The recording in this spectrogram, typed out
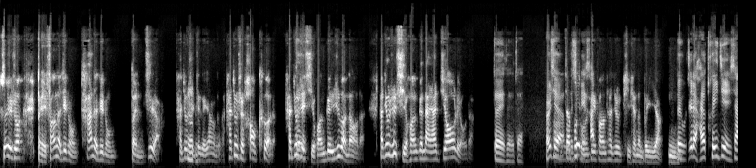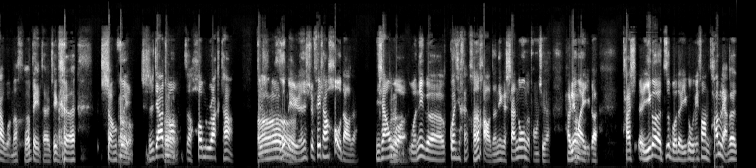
所以说，北方的这种他的这种本质啊，他就是这个样子的，他就是好客的，他就是喜欢跟热闹的，他就是喜欢跟大家交流的。对对对。而且在不同的地方，它就体现的不一样。嗯，对我这里还要推荐一下我们河北的这个 省会石家庄，The Home Rock Town。哦，河北人是非常厚道的。你想我，我那个关系很很好的那个山东的同学，还有另外一个，他是一个淄博的，一个潍坊的，他们两个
